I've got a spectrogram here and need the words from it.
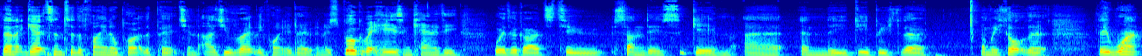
then it gets into the final part of the pitch, and as you rightly pointed out, and we spoke about Hayes and Kennedy with regards to Sunday's game uh, in the debrief there, and we thought that they weren't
